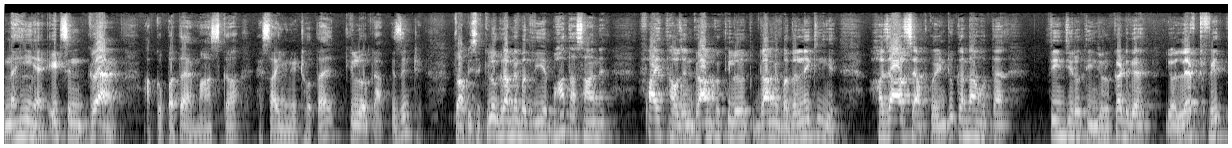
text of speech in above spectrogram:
नहीं है। इट्स इन ग्राम आपको पता है मास का एसआई यूनिट होता है किलोग्राम इज़ इट तो आप इसे किलोग्राम में बदलिए, बहुत आसान है। 5000 ग्राम को किलोग्राम में बदलने के लिए हज़ार से आपको इंटू करना होता है। तीन ज़ीरो तीन ज़ीरो कट गए you left with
